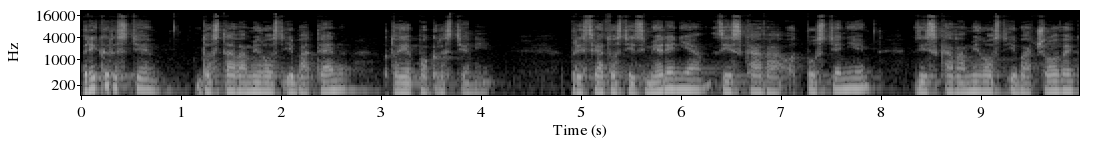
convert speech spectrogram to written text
Pri krste dostáva milosť iba ten, kto je pokrstený. Pri sviatosti zmierenia získava odpustenie, získava milosť iba človek,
